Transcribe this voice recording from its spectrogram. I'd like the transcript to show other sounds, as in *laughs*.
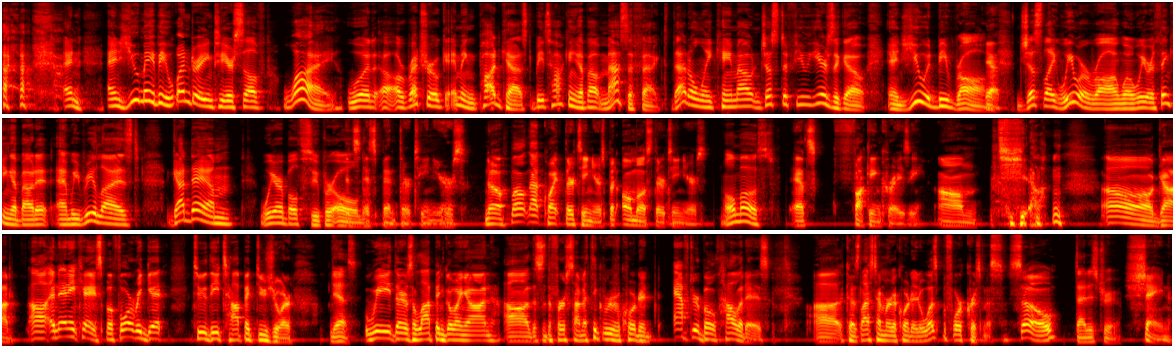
*laughs* And and you may be wondering to yourself, why would a, retro gaming podcast be talking about Mass Effect? That only came out just a few years ago, and you would be wrong. Yes. Just like we were wrong when we were thinking about it, and we realized, goddamn, we are both super old. it's, it's been 13 years. No, well, not quite 13 years, but almost 13 years. Almost. That's fucking crazy. Um, *laughs* yeah. *laughs* oh God. Uh, in any case, before we get to the topic du jour, Yes. we there's a lot been going on. Uh, this is the first time I think we recorded after both holidays, because last time we recorded it was before Christmas. So That is true. Shane,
